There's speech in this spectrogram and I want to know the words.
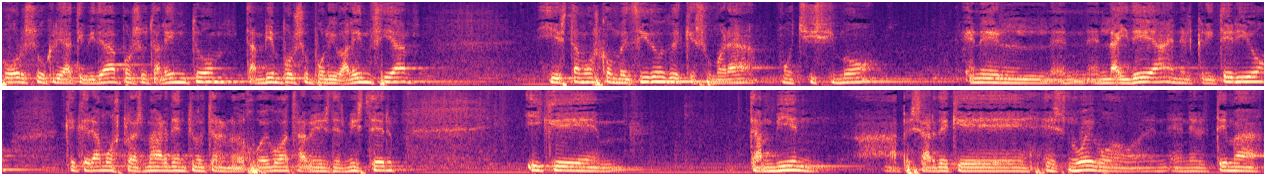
por su creatividad, por su talento, también por su polivalencia y estamos convencidos de que sumará muchísimo en, en, la idea, en el criterio que queramos plasmar dentro del terreno de juego a través del míster y que también, a pesar de que es nuevo en el tema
